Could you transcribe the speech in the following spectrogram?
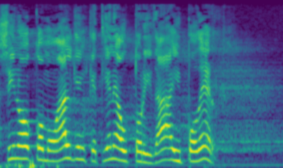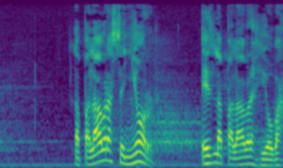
sino como alguien que tiene autoridad y poder. La palabra Señor es la palabra Jehová.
